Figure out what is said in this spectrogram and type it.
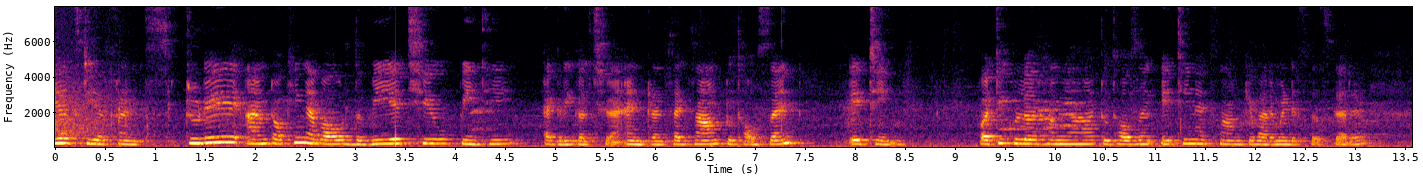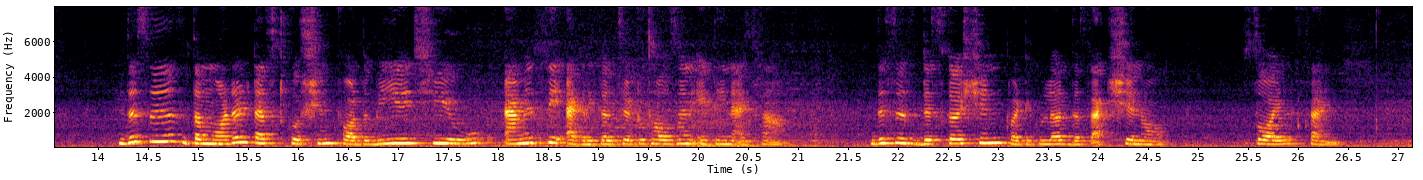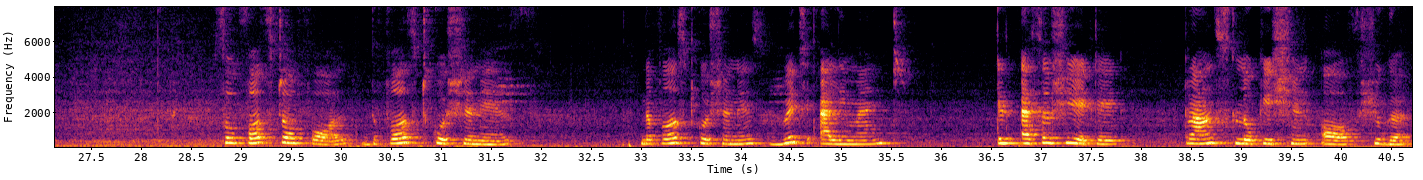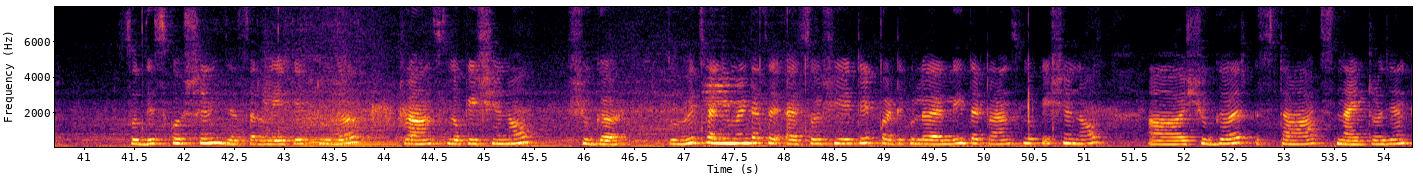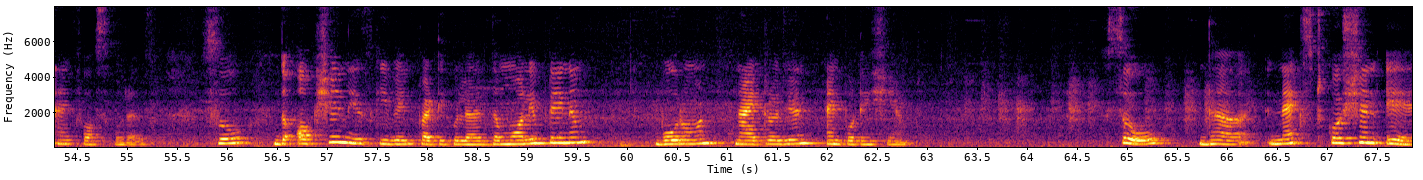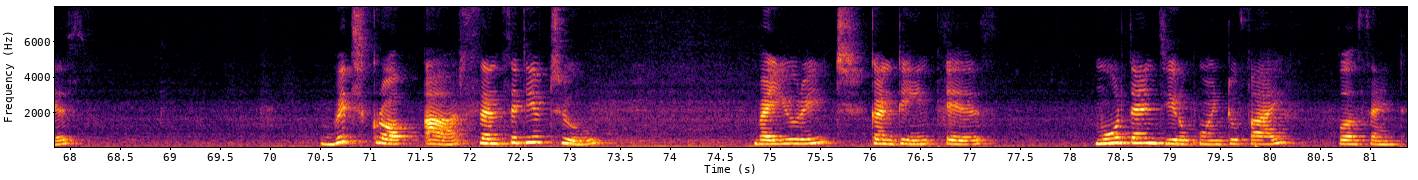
Yes, dear friends. Today I am talking about the BHU PG Agriculture Entrance Exam 2018. Particular हम यहाँ 2018 exam के बारे में discuss कर रहे हैं this is the model test question for the B H U M S C agriculture 2018 exam this is discussion particular the section of soil science so first of all the first question is the first question is which element is associated translocation of sugar? So this question is related to the translocation of sugar. So which element is associated particularly the translocation of uh, sugar starch nitrogen and phosphorus so the option is given particular the molybdenum boron nitrogen and potassium. So the next question is which crop are sensitive to biuret contain is more than 0.25 percent.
